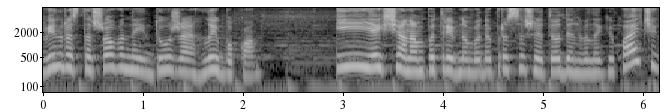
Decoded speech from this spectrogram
він розташований дуже глибоко. І якщо нам потрібно буде просушити один великий пальчик,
